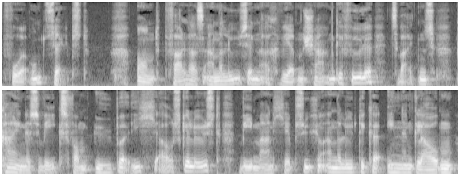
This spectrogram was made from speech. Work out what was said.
vor uns selbst. Und Pfallers Analyse nach werden Schamgefühle zweitens keineswegs vom Über-Ich ausgelöst, wie manche PsychoanalytikerInnen glauben,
